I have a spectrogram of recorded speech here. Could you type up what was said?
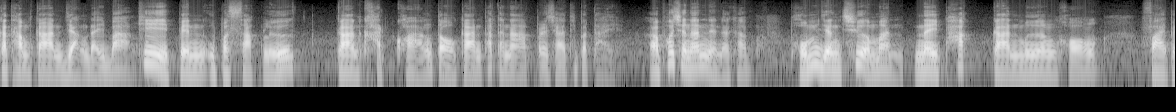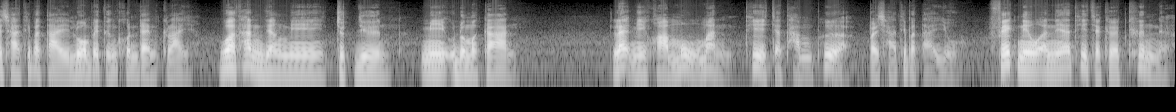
กระทำการอย่างใดบ้าง ที่เป็นอุปสรรคหรือ การขัดขวางต่อการพัฒนาประชาธิปไตย เพราะฉะนั้นเนี่ยนะครับผมยังเชื่อมั่นในพักการเมืองของฝ่ายประชาธิปไตยรวมไปถึงคนแดนไกล ว่าท่านยังมีจุดยืน มีอุดมการณ์และมีความมุ่งมั่นที่จะทำเพื่อประชาธิปไตยอยู่เฟกนิวอันนี้ที่จะเกิดขึ้นเนี่ย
